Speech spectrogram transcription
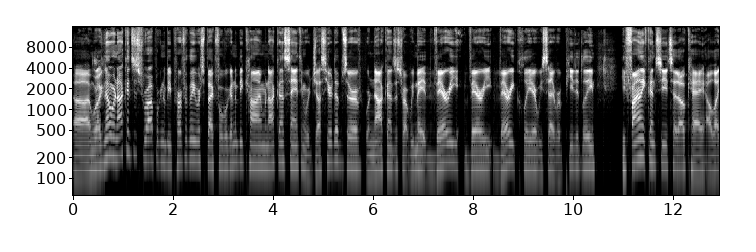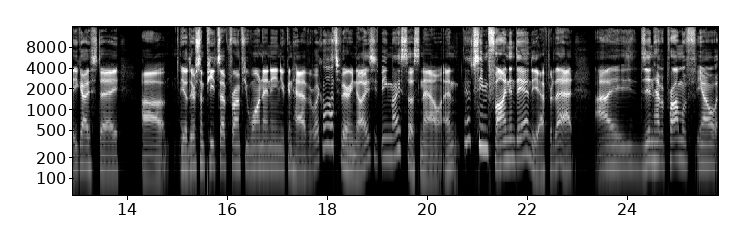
Uh, and we're like, no, we're not going to disrupt. We're going to be perfectly respectful. We're going to be kind. We're not going to say anything. We're just here to observe. We're not going to disrupt. We made it very, very, very clear. We said it repeatedly. He finally conceded, said, okay, I'll let you guys stay. Uh, you know, there's some pizza up front if you want any, and you can have it. We're like, oh, that's very nice. He's being nice to us now, and it seemed fine and dandy. After that, I didn't have a problem with you know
